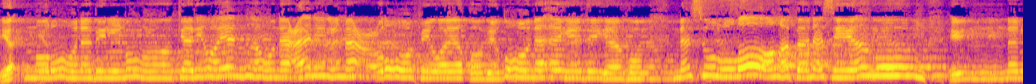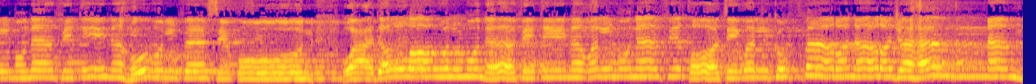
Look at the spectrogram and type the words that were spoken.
يأمرون بالمنكر وينهون عن المعروف ويقبضون أيديهم. نسوا الله فنسيهم. إن المنافقين هم الفاسقون. وعد الله المنافقين والمنافقات والكفار نار جهنم.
